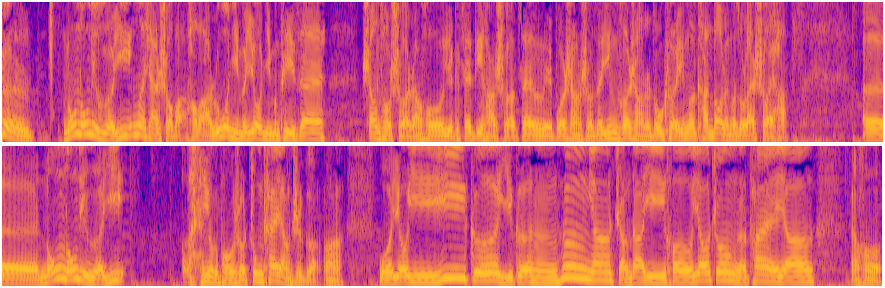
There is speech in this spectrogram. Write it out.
这个浓浓的恶意，我先说吧，好吧？如果你们有，你们可以在上头说，然后也可在底下说，在微博上说，在映客上这都可以。我看到了，我就来说一下。呃，浓浓的恶意。有个朋友说《种太阳之歌》啊，我有一个一个哼呀，长大以后要种个太阳，然后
